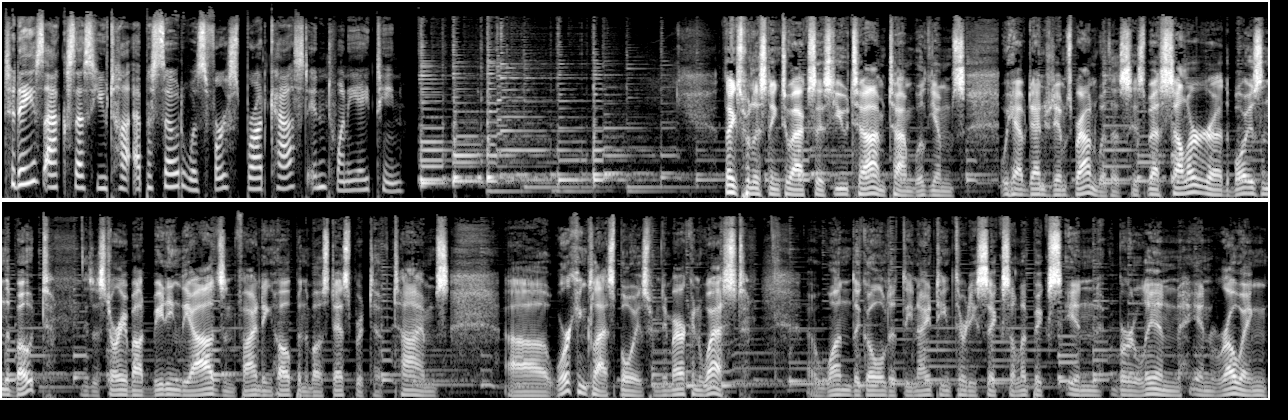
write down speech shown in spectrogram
Today's Access Utah episode was first broadcast in 2018. Thanks for listening to Access Utah. I'm Tom Williams. We have Daniel James Brown with us. His bestseller, uh, The Boys in the Boat, is a story about beating the odds and finding hope in the most desperate of times. Uh, working class boys from the American West won the gold at the 1936 Olympics in Berlin in rowing.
